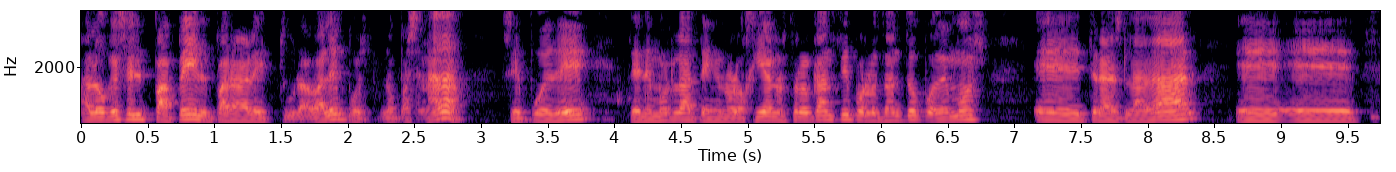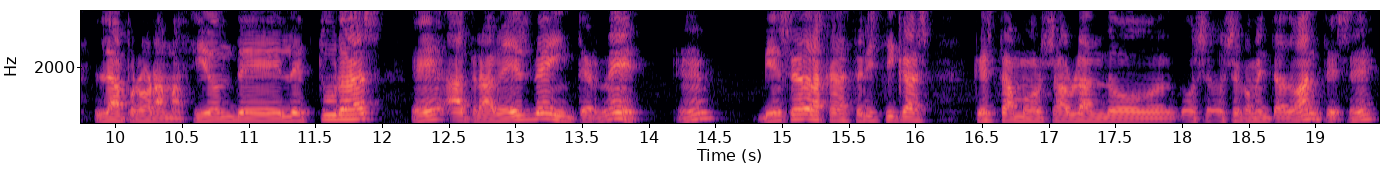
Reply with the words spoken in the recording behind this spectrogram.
lo que es el papel para la lectura, ¿vale? Pues no pasa nada. Se puede, tenemos la tecnología a nuestro alcance y por lo tanto podemos eh, trasladar eh, la programación de lecturas a través de Internet bien sea de las características que estamos hablando, os, he comentado antes, ¿eh?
